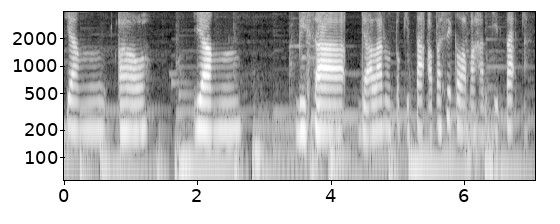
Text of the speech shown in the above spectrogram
yang uh, yang bisa jalan untuk kita, apa sih kelemahan kita gitu.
